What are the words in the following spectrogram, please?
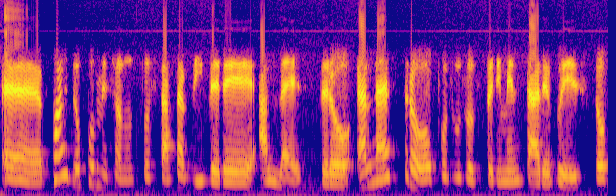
Eh, poi dopo mi sono spostata a vivere all'estero e all'estero ho potuto sperimentare questo,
